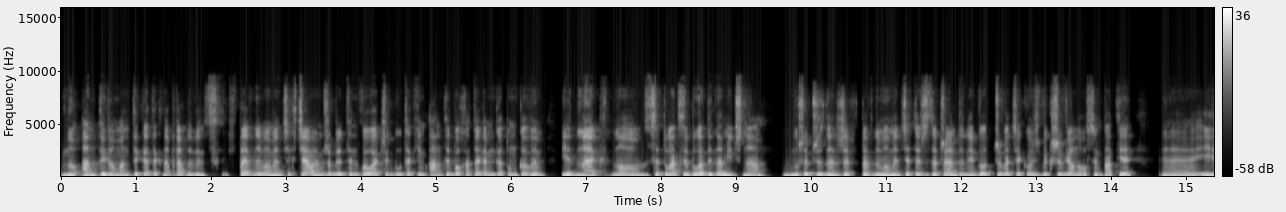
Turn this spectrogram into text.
no, antyromantyka tak naprawdę, więc w pewnym momencie chciałem, żeby ten Wołeczek był takim antybohaterem gatunkowym. Jednak no, sytuacja była dynamiczna. Muszę przyznać, że w pewnym momencie też zacząłem do niego odczuwać jakąś wykrzywioną sympatię. Yy, I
